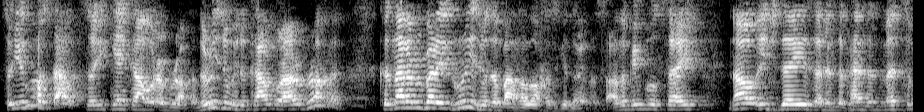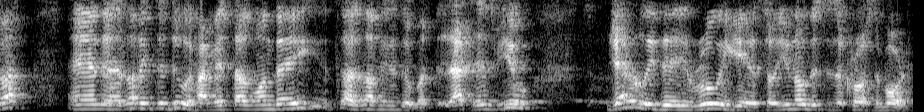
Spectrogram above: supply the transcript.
So you lost out, so you can't count with a bracha. The reason we do count without a bracha, because not everybody agrees with the Baal Halachas Gedolos. Other people say, no, each day is an independent mitzvah, and it has nothing to do. If I missed out one day, it has nothing to do. But that's his view. Generally, the ruling is, so you know this is across the board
